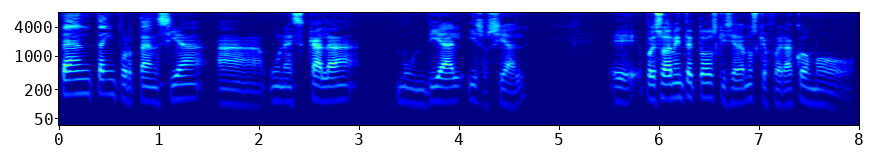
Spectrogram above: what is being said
tanta importancia a una escala mundial y social eh, pues solamente todos quisiéramos que fuera como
